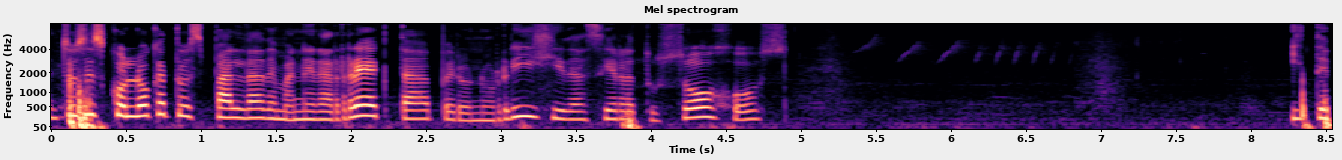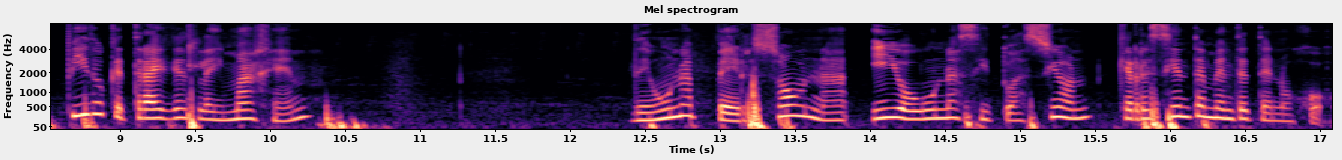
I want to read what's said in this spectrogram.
Entonces coloca tu espalda de manera recta, pero no rígida, cierra tus ojos. Y te pido que traigas la imagen de una persona y o una situación que recientemente te enojó.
